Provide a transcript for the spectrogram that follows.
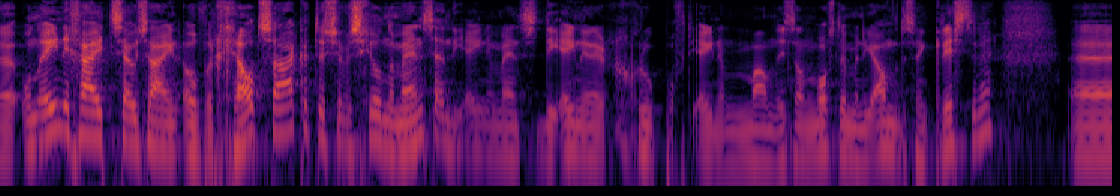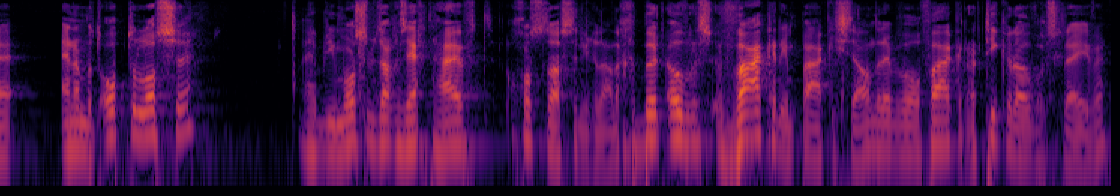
eh, oneenigheid zou zijn over geldzaken tussen verschillende mensen. En die ene, mens, die ene groep of die ene man is dan moslim en die andere zijn christenen. Eh, en om het op te lossen, hebben die moslims dan gezegd, hij heeft godslastering gedaan. Dat gebeurt overigens vaker in Pakistan. Daar hebben we wel vaker een artikel over geschreven.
